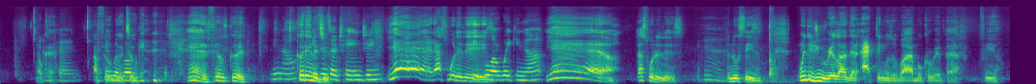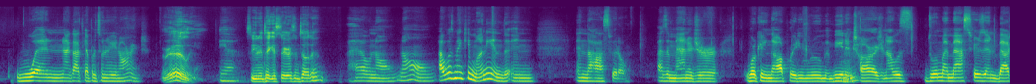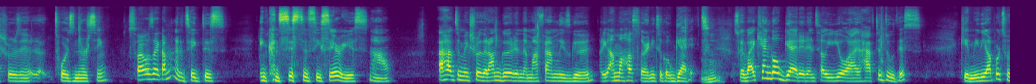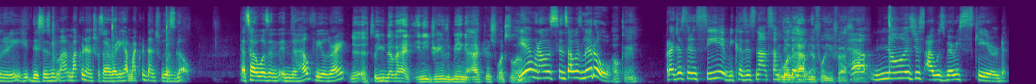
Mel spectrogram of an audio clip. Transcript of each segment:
Okay. I'm. I, feel good too. good. Yeah, it feels good. you know, Good energy. seasons are changing. Yeah, that's what it is. People are waking up. Yeah, that's what it is. Yeah. A new season. When did you realize that acting was a viable career path for you? When I got the opportunity in Orange. Really? Yeah. So you didn't take it serious until then? Hell no, no. I was making money in the in in the hospital as a manager, working in the operating room and being in charge. And I was doing my master's and bachelor's in, uh, towards nursing. So I was like, I'm not gonna take this inconsistency serious now. I have to make sure that I'm good and that my family's good. I'm a hustler. I need to go get it. So if I can't go get it and tell you, yo, I have to do this, give me the opportunity. This is my, my credentials. I already have my credentials. Let's go. That's how I was in, in the health field, right? Yeah. So you never had any dreams of being an actress whatsoever? Yeah, when I was since I was little. Okay. But I just didn't see it because it's not It something wasn't that happening for you fast. Hell, no, it's just I was very scared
